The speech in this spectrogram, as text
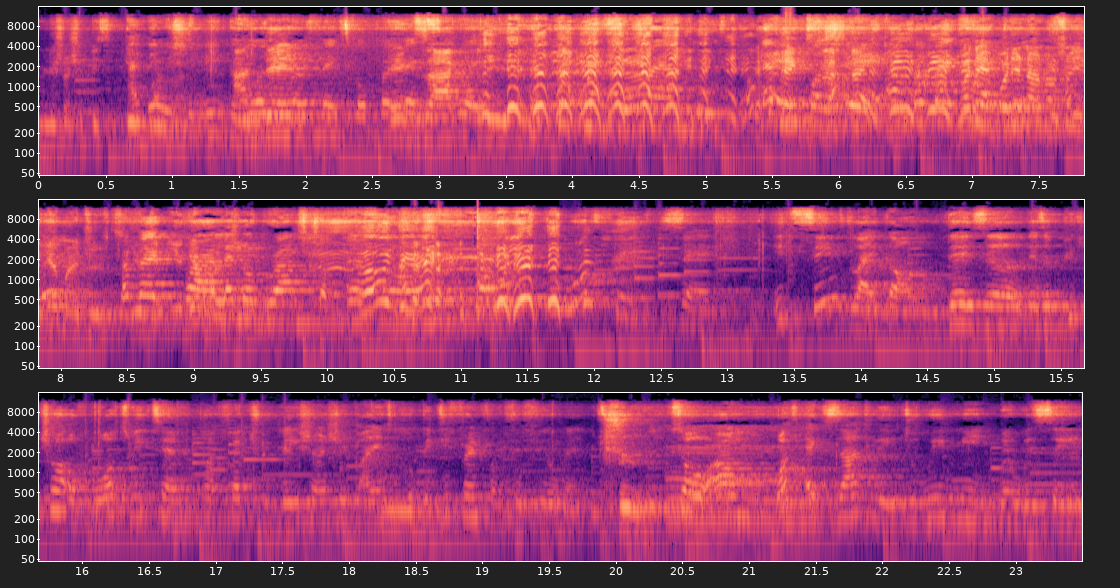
relationship is I think we should leave the And word then- perfect for perfect Exactly. triangles. Let me portray a perfect but then, but then I'm sure you get my drift. You, perfect get- you get my drift. parallelograms, it like um, there's a there's a picture of what we term perfect relationship, and it could be different from fulfillment. True. So, um, what exactly do we mean when we say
